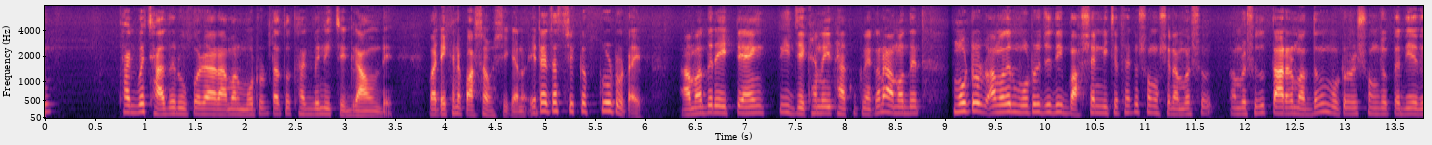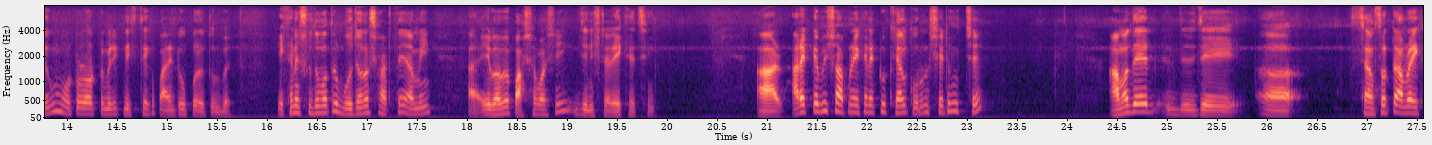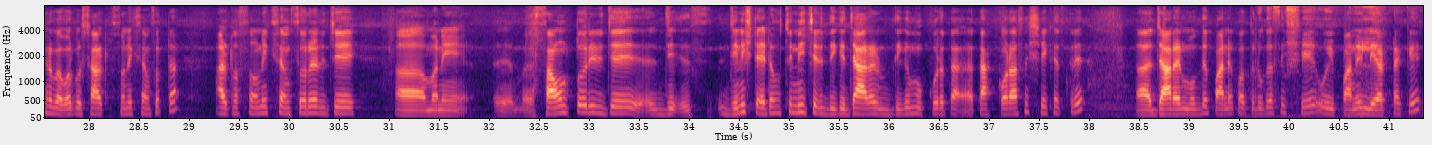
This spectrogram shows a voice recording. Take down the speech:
থাকবে ছাদের উপরে আর আমার মোটরটা তো থাকবে নিচে গ্রাউন্ডে বাট এখানে পাশাপাশি কেন? এটা জাস্ট একটা প্রোটোটাইপ আমাদের এই ট্যাঙ্কটি যেখানেই থাকুক না কেন, আমাদের মোটর আমাদের মোটর যদি বাসার নিচে থাকে, সমস্যা আমরা আমরা শুধু তারের মাধ্যমে মোটরের সংযোগটা দিয়ে দেবো, মোটর অটোমেটিক নিচ থেকে পানিটা উপরে তুলবে। এখানে শুধুমাত্র বোঝানোর স্বার্থে আমি এভাবে পাশাপাশি জিনিসটা রেখেছি। আর আরেকটা বিষয় আপনি এখানে একটু খেয়াল করুন, সেটা হচ্ছে আমাদের যে- সেন্সরটা আমরা এখানে ব্যবহার করছি আল্ট্রাসনিক সেন্সরটা আল্ট্রাসনিক সেন্সরের যে মানে সাউন্ড তৈরির যে জিনিসটা, এটা হচ্ছে নিচের দিকে, জারের দিকে মুখ করে তাক করা আছে। সেক্ষেত্রে জারের মধ্যে পানি কতটুকু আছে, সে ওই পানির লেয়ারটাকে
